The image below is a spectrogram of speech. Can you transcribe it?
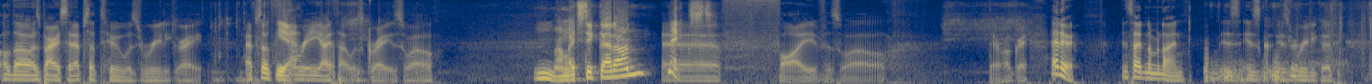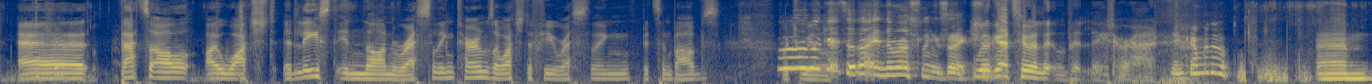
Although, as Barry said, episode two was really great. Episode Yeah. three, I thought was great as well. Hmm, I might stick that on next. Uh, five as well. They're all great. Anyway, Inside Number Nine is is is really good. Uh, that's all I watched. At least in non wrestling terms, I watched a few wrestling bits and bobs, which Well, get to that in the wrestling section. we'll get to a little bit later on. Yeah, coming up. Um,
